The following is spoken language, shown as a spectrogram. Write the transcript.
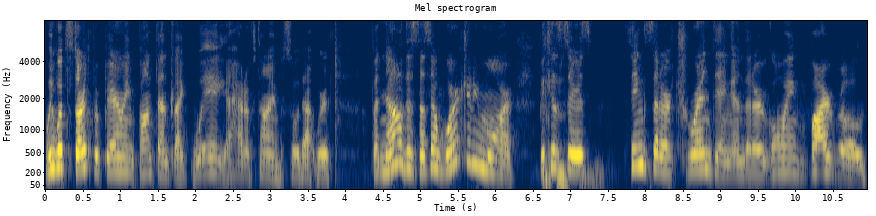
we would start preparing content like way ahead of time so that we're but now this doesn't work anymore because there's things that are trending and that are going viral,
